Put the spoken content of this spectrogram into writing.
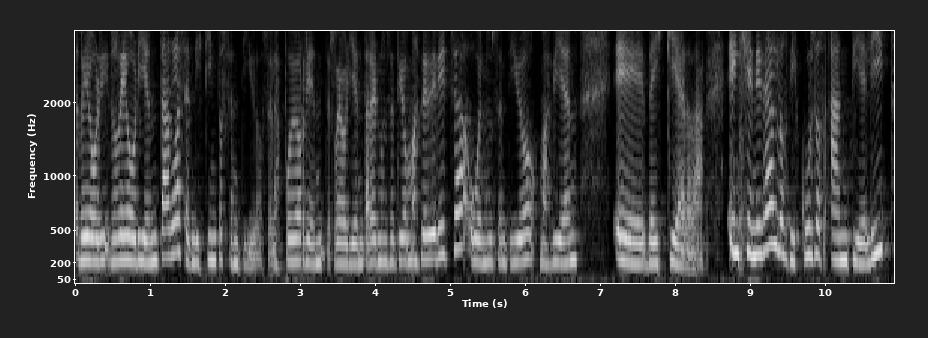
reorientarlas en distintos sentidos. Se las puede reorientar en un sentido más de derecha o en un sentido más bien eh, de izquierda. En general, los discursos anti-elite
